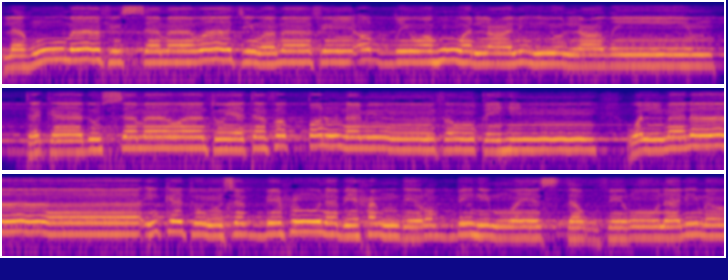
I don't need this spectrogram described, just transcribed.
له ما في السماوات وما في الأرض وهو العلي العظيم. تكاد السماوات يتفطرن من فوقهن والملائكة يسبحون بحمد ربهم ويستغفرون لمن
